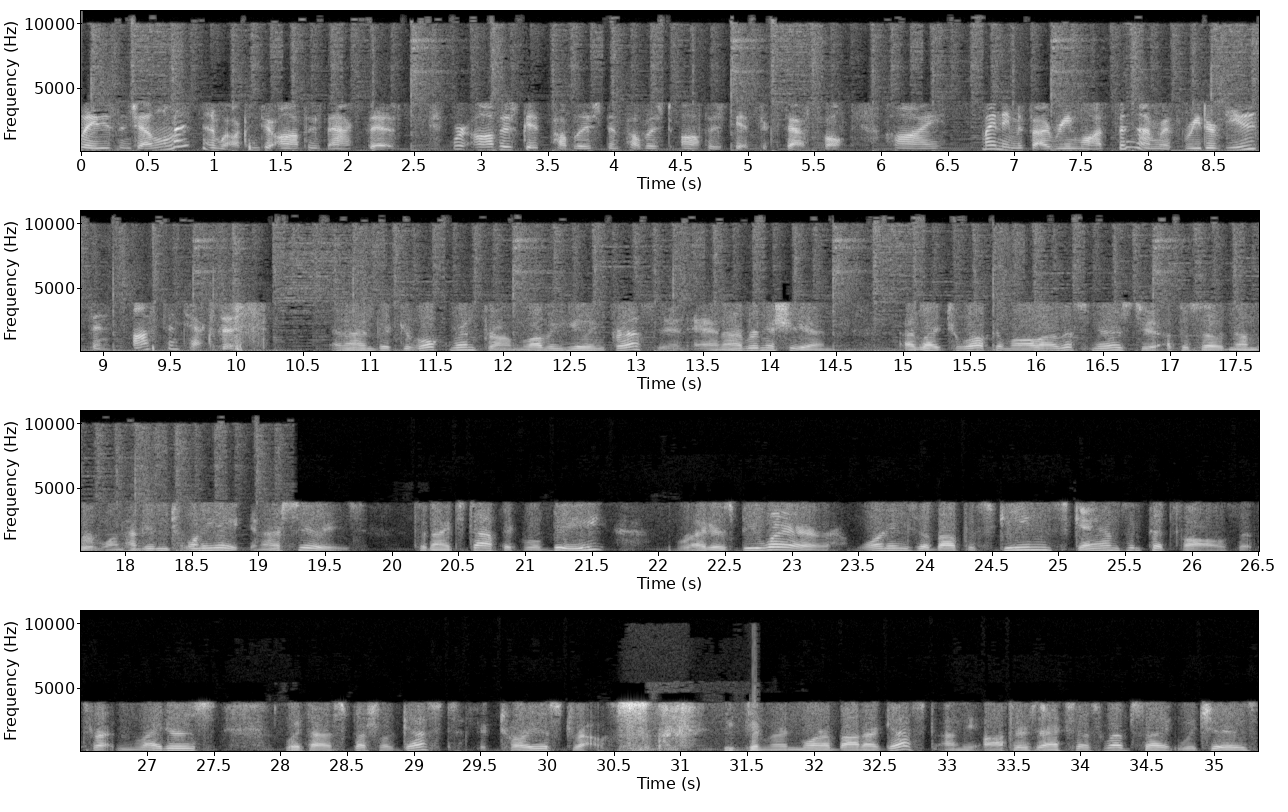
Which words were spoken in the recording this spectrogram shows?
ladies and gentlemen, and welcome to Authors Access, where authors get published and published authors get successful. Hi, my name is Irene Watson. I'm with Reader Views in Austin, Texas. And I'm Victor Volkman from Loving Healing Press in Ann Arbor, Michigan. I'd like to welcome all our listeners to episode number 128 in our series. Tonight's topic will be Writers Beware Warnings about the schemes, scams, and pitfalls that threaten writers with our special guest, Victoria Strauss. You can learn more about our guest on the Authors Access website, which is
